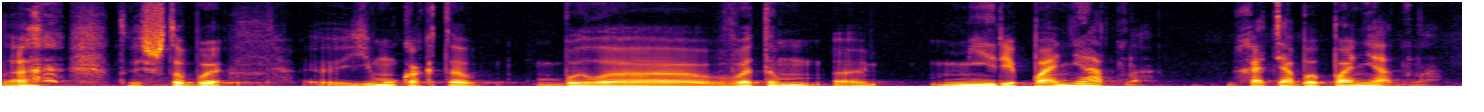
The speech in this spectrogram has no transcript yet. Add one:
да? то есть чтобы ему как-то было в этом э, мире понятно, хотя бы понятно –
